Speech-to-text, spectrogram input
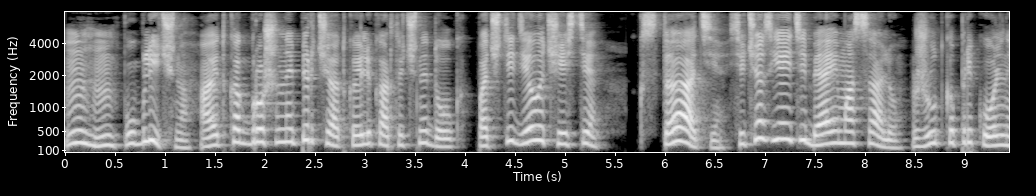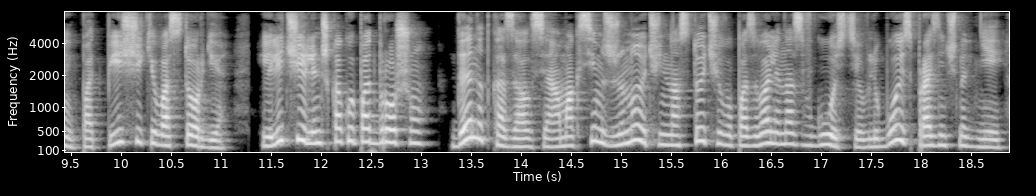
«Угу, публично. А это как брошенная перчатка или карточный долг. Почти дело чести. Кстати, сейчас я и тебя им осалю. Жутко прикольный. Подписчики в восторге. Или челлендж какой подброшу. Дэн отказался, а Максим с женой очень настойчиво позвали нас в гости в любой из праздничных дней.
